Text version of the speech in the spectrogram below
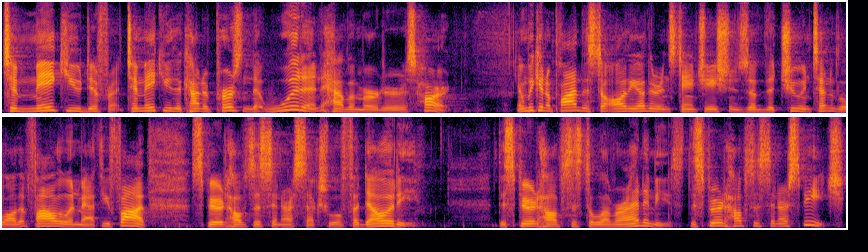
to make you different, to make you the kind of person that wouldn't have a murderous heart. And we can apply this to all the other instantiations of the true intent of the law that follow in Matthew 5. Spirit helps us in our sexual fidelity. The Spirit helps us to love our enemies. The Spirit helps us in our speech.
